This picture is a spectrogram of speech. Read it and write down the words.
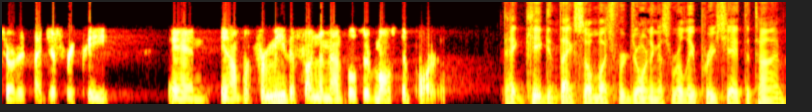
sort of, I just repeat. And, you know, but for me, the fundamentals are most important. Hey, Keegan, thanks so much for joining us. Really appreciate the time.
